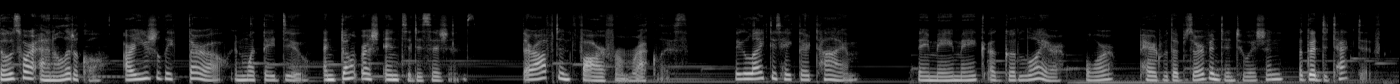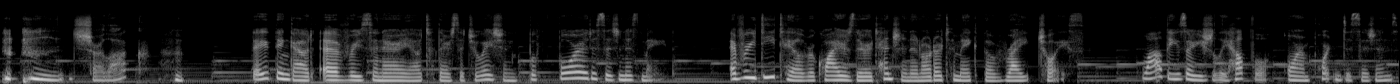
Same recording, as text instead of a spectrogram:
Those who are analytical are usually thorough in what they do and don't rush into decisions. They're often far from reckless they like to take their time. They may make a good lawyer or paired with observant intuition, a good detective. Sherlock? they think out every scenario to their situation before a decision is made. Every detail requires their attention in order to make the right choice. While these are usually helpful or important decisions,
